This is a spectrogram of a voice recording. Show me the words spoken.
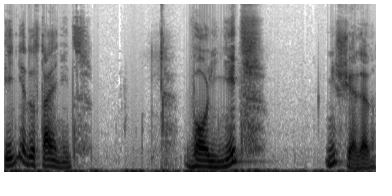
i nie dostaje nic woli nic niż jeden.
